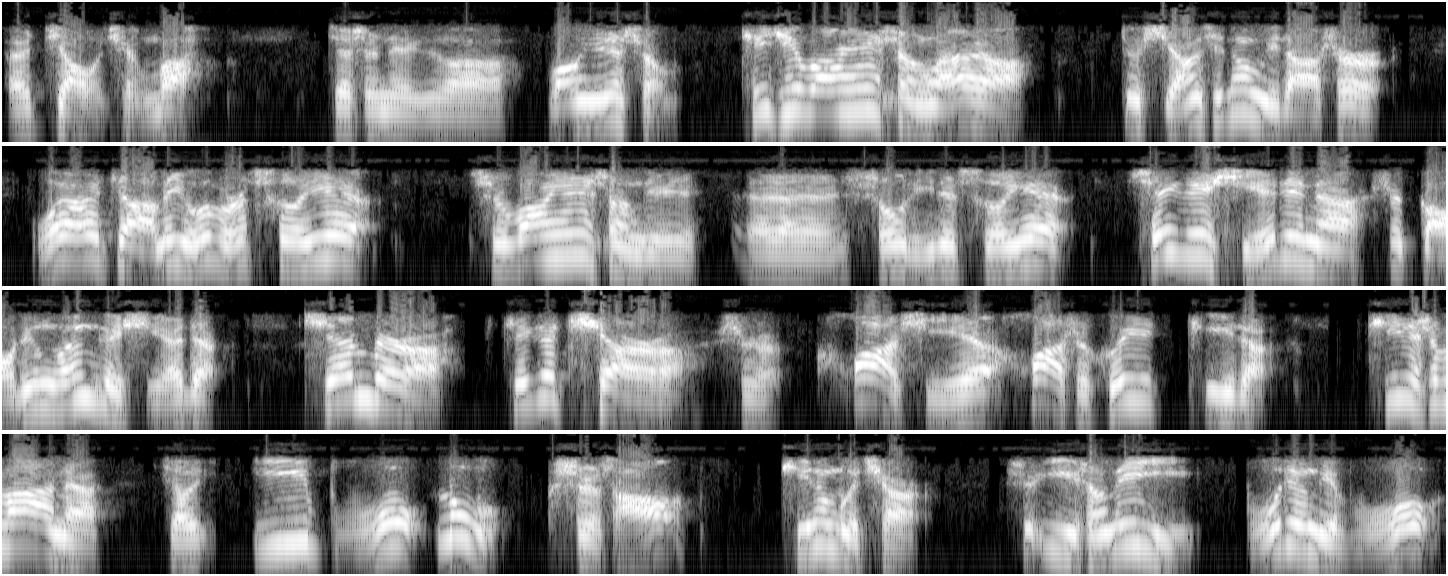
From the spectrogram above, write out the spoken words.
呃交情吧。这是那个王云生。提起王云生来啊，就想起那么一大事儿。我家里有一本册页，是王云生的呃手里的册页。谁给写的呢？是高凌文给写的。前边啊，这个签儿啊是华写，华世奎提的。提的什么呢？叫医补录诗草。提那么个签儿，是医生的医。补丁的补，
